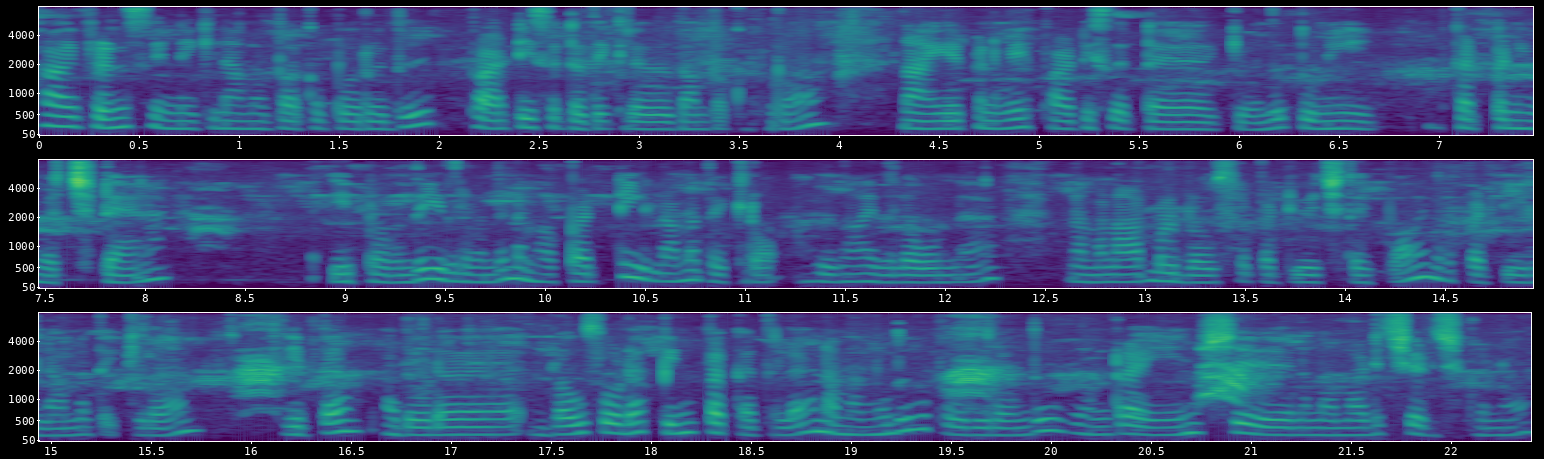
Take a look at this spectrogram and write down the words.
ஹாய் ஃப்ரெண்ட்ஸ் இன்றைக்கி நாம் பார்க்க போகிறது பாட்டி சட்டை தைக்கிறது தான் பார்க்க போகிறோம் நான் ஏற்கனவே பாட்டி சட்டைக்கு வந்து துணி கட் பண்ணி வச்சுட்டேன். இப்போ வந்து இதில் வந்து நம்ம பட்டி இல்லாமல் தைக்கிறோம். அதுதான் இதில் ஒன்று நம்ம நார்மல் ப்ளவுஸில் பட்டி வச்சு தைப்போம். இதில் பட்டி இல்லாமல் தைக்கிறோம். இப்போ அதோட ப்ளவுஸோட பின்பக்கத்தில் நம்ம முதுகு பகுதியில் வந்து ஒன்றரை இன்ச்சு நம்ம மடித்து அடிச்சுக்கணும்.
